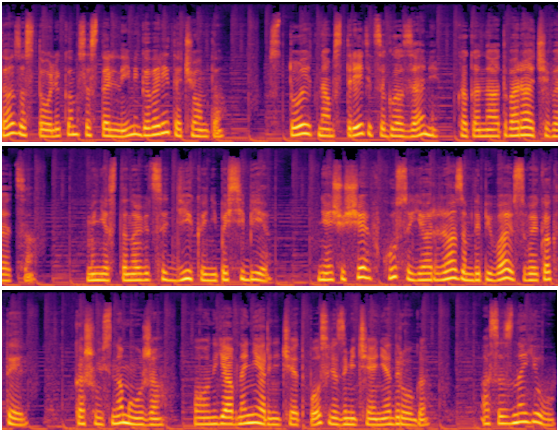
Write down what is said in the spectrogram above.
Та за столиком с остальными говорит о чем-то. Стоит нам встретиться глазами, как она отворачивается. Мне становится дико не по себе. Не ощущая вкуса, я разом допиваю свой коктейль. Кашусь на мужа. Он явно нервничает после замечания друга. Осознаю,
